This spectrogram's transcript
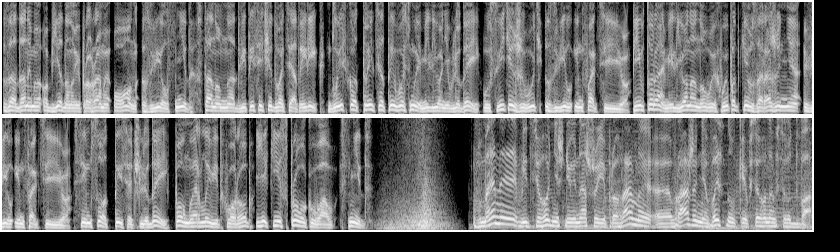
за даними об'єднаної програми ООН з ВІЛ-СНІД станом на 2020 рік, близько 38 мільйонів людей у світі живуть з ВІЛ-інфекцією. Півтора мільйона нових випадків зараження ВІЛ-інфекцією. 700 тисяч людей померли від хвороб, які спровокував СНІД. В мене від сьогоднішньої нашої програми е, враження, висновки всього на всього два.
